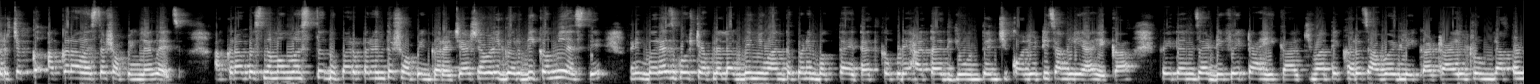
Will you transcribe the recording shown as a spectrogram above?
तर चक्क अकरा वाजता शॉपिंगला जायचं. अकरापासून मग मस्त दुपारपर्यंत शॉपिंग करायची. अशा वेळी गर्दी कमी असते आणि बऱ्याच गोष्टी आपल्याला अगदी निवांतपणे बघता येतात. कपडे हातात घेऊन त्यांची क्वालिटी चांगली आहे का? काही त्यांचा डिफेक्ट आहे का? किंवा ते खरंच आवडले का? ट्रायल रूमला पण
